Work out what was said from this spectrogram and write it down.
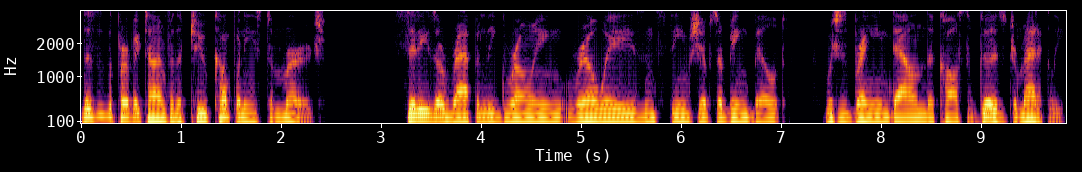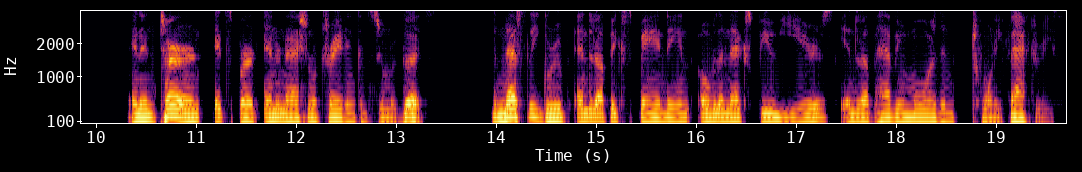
this is the perfect time for the two companies to merge. Cities are rapidly growing, railways and steamships are being built, which is bringing down the cost of goods dramatically. And in turn, it spurred international trade in consumer goods. The Nestle Group ended up expanding and over the next few years ended up having more than 20 factories.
